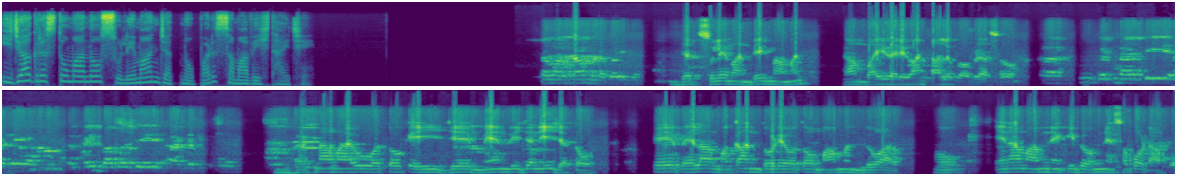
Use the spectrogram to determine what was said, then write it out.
ઈજાગ્રસ્તોમાંનો સુલેમાન જતનો પર સમાવેશ થાય છે. જત સુલેમાન બેગ મામન ગામ બાઈવારી વાન તાલુકો અબડાસો? ઘટનામાં એવું હતું કે એ જે મેન રીઝન એ જ હતો કે પહેલા મકાન તોડ્યો હતો મામન દુવાર એનામાં અમને કીધું અમને સપોર્ટ આપો.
